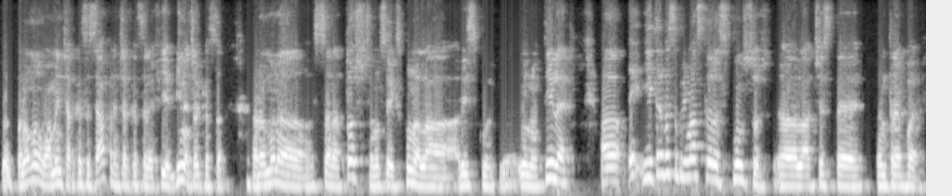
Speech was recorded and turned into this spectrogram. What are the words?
până la urmă, oamenii încearcă să se apere, încearcă să le fie bine, încearcă să rămână sănătoși, să nu se expună la riscuri inutile. Uh, ei, ei trebuie să primească răspunsuri uh, la aceste întrebări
